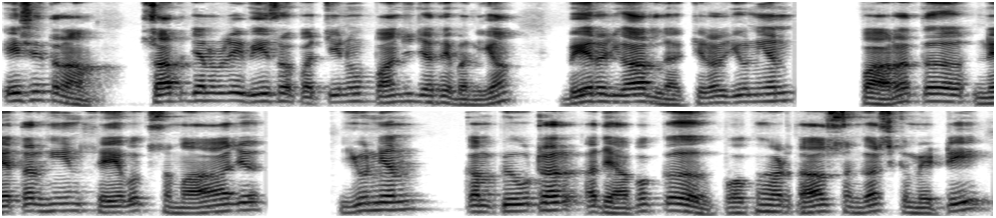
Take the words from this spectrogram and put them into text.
ਇਸੇ ਤਰ੍ਹਾਂ 7 ਜਨਵਰੀ 2025 ਨੂੰ ਪੰਜ ਜਥੇਬੰਦੀਆਂ, ਬੇਰੁਜ਼ਗਾਰ ਲੈਕਚਰਰ ਯੂਨੀਅਨ ਭਾਰਤ ਨੇਤਰਹੀਣ ਸੇਵਕ ਸਮਾਜ ਯੂਨੀਅਨ ਕੰਪਿਊਟਰ ਅਧਿਆਪਕ, ਭੁੱਖ ਹੜਤਾਲ ਸੰਘਰਸ਼ ਕਮੇਟੀ,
